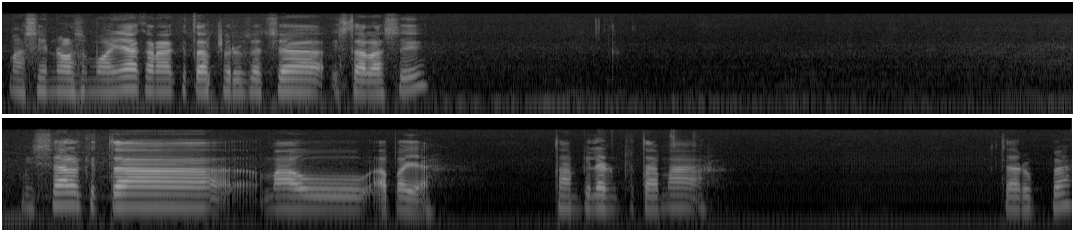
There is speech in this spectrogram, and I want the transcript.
masih nol semuanya karena kita baru saja instalasi misal kita mau apa ya tampilan pertama kita rubah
